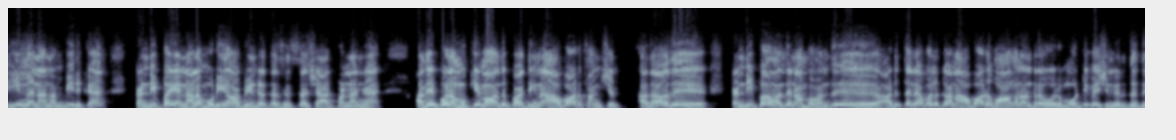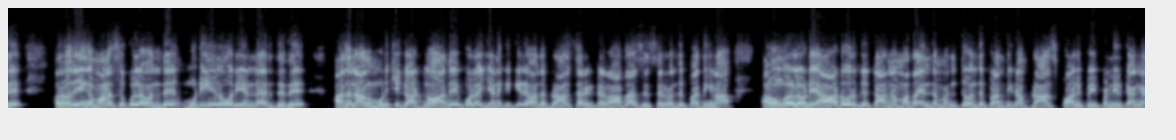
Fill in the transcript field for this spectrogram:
டீமை நான் நம்பி இருக்கேன் கண்டிப்பா என்னால முடியும் அப்படின்றத சிஸ்டர் ஷேர் பண்ணாங்க. அதே போல முக்கியமா வந்து பாத்தீங்கன்னா அவார்டு ஃபங்க்ஷன் அதாவது கண்டிப்பா வந்து நம்ம வந்து அடுத்த லெவலுக்கான அவார்டு வாங்கணுன்ற ஒரு மோட்டிவேஷன் இருந்தது. அதாவது எங்க மனசுக்குள்ள வந்து முடியும்னு ஒரு எண்ணம் இருந்தது. அதை நாங்க முடிச்சு காட்டணும். அதே போல எனக்கு கீழே வந்த பிரான்ஸ் டைரக்டர் ராதா சிஸ்டர் வந்து பாத்தீங்கன்னா அவங்களுடைய ஹார்ட் ஒர்க்கு காரணமா தான் இந்த மந்த் வந்து பாத்தீங்கன்னா பிரான்ஸ் குவாலிஃபை பண்ணிருக்காங்க.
